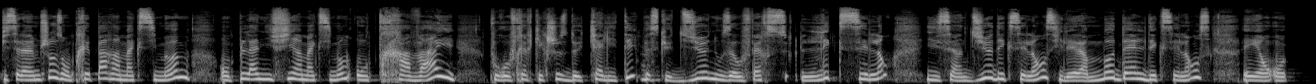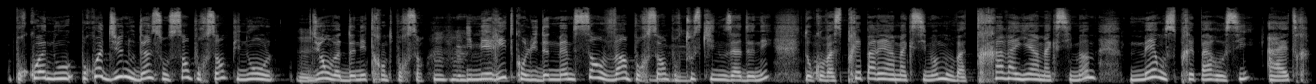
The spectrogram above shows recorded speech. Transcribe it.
Puis c'est la même chose, on prépare un maximum, on planifie un maximum, on travaille pour offrir quelque chose de qualité, parce que Dieu nous a offert l'excellent. C'est un Dieu d'excellence, il est un modèle d'excellence, et on, pourquoi nous, pourquoi Dieu nous donne son 100%, puis nous, on, mm. Dieu, on va te donner 30%. Mm-hmm. Il mérite qu'on lui donne même 120% pour mm-hmm. tout ce qu'il nous a donné. Donc, on va se préparer un maximum, on va travailler un maximum, mais on se prépare aussi à être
